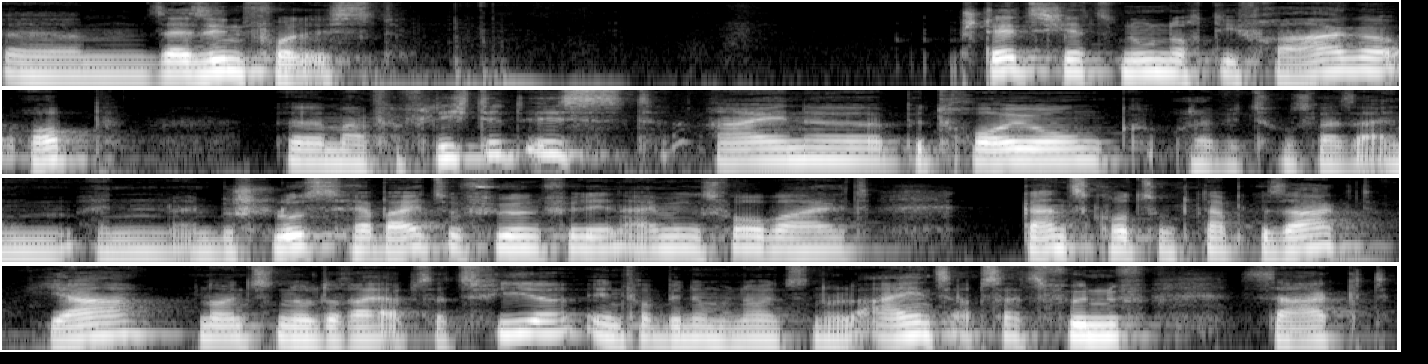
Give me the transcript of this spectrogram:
ähm, sehr sinnvoll ist. Stellt sich jetzt nun noch die Frage, ob man verpflichtet ist, eine Betreuung oder beziehungsweise einen, einen, einen Beschluss herbeizuführen für den Einwilligungsvorbehalt. Ganz kurz und knapp gesagt, ja, 1903 Absatz 4 in Verbindung mit 1901 Absatz 5 sagt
